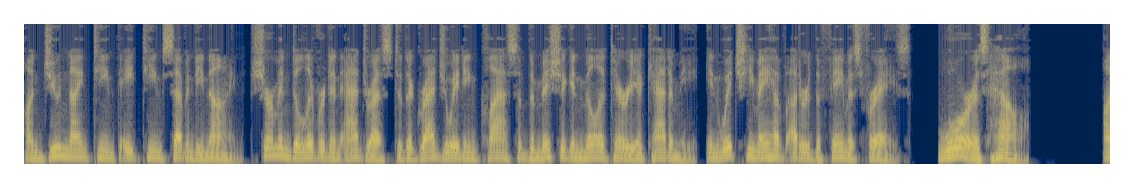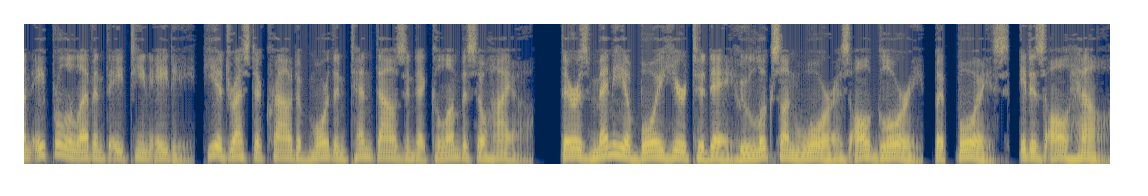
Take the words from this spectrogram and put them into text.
On June 19, 1879, Sherman delivered an address to the graduating class of the Michigan Military Academy, in which he may have uttered the famous phrase, War is hell. On April 11, 1880, he addressed a crowd of more than 10,000 at Columbus, Ohio. There is many a boy here today who looks on war as all glory, but, boys, it is all hell."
